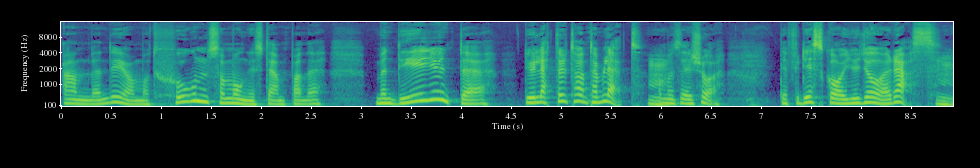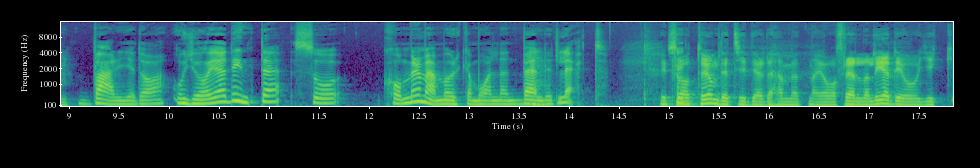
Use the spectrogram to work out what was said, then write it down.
använder jag motion som ångestdämpande. Men det är ju inte, det är lättare att ta en tablett om man säger så. Därför det ska ju göras Mm. varje dag. Och gör jag det inte så kommer de här mörka molnen väldigt lätt. Vi Så- pratade ju om det tidigare, det här med att när jag var föräldraledig och gick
